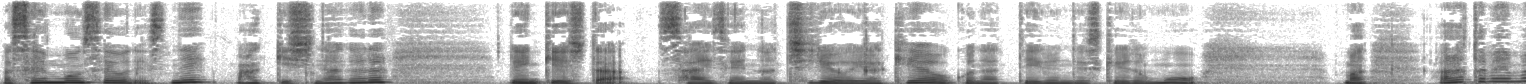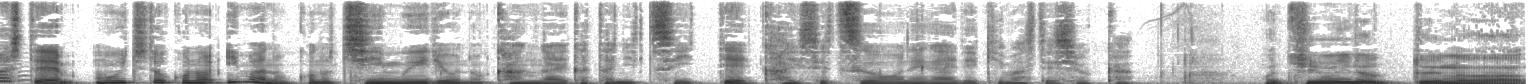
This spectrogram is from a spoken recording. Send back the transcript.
まあ、専門性をですね、発揮しながら、連携した最善の治療やケアを行っているんですけれども、まあ、改めまして、もう一度この今のこのチーム医療の考え方について解説をお願いできますでしょうか。チーム医療っていうのは、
